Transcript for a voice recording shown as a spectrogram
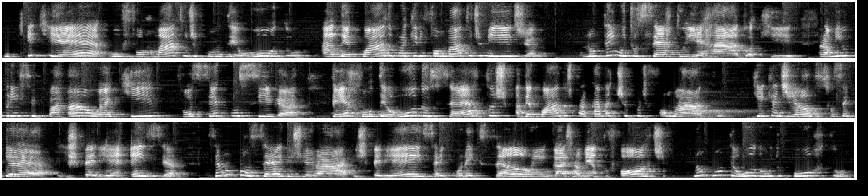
o que, que é o formato de conteúdo adequado para aquele formato de mídia. Não tem muito certo e errado aqui. Para mim, o principal é que você consiga ter conteúdos certos, adequados para cada tipo de formato. O que, que adianta se você quer experiência? Você não consegue gerar experiência e conexão e engajamento forte num conteúdo muito curto.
